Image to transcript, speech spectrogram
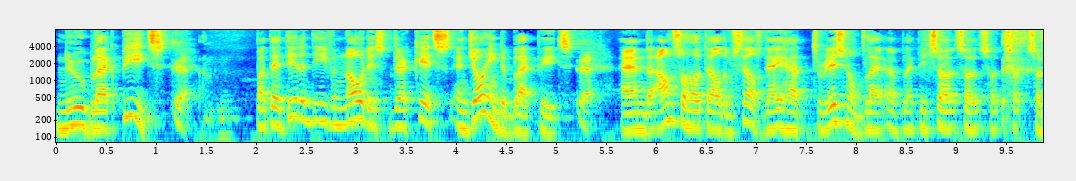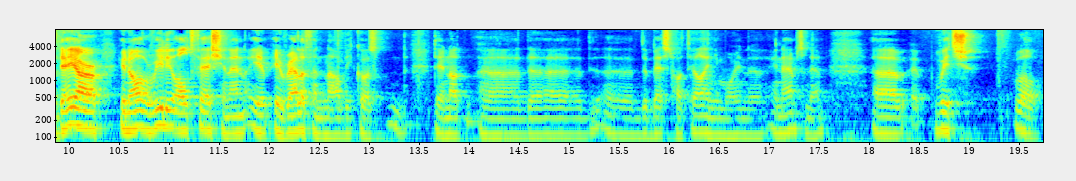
new black Petes, Yeah, but they didn't even notice their kids enjoying the black Petes. yeah, And the Amstel Hotel themselves, they had traditional black, uh, black Petes, so, so, so, so, they are, you know, really old-fashioned and ir- irrelevant now because they're not uh, the the, uh, the best hotel anymore in the, in Amsterdam, uh, which, well,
